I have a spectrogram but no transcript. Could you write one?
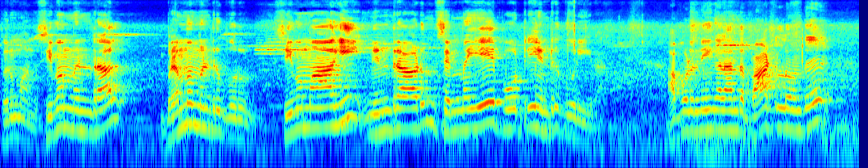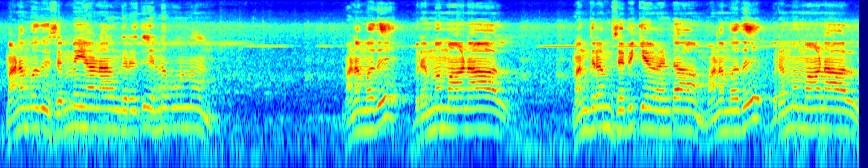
பெருமான் சிவம் என்றால் பிரம்மம் என்று பொருள். சிவமாகி நின்றாடும் செம்மையே போற்றி என்று கூறுகிறார். அப்பொழுது நீங்கள் அந்த பாட்டில் வந்து மனமது செம்மையானால்ங்கிறதுக்கு என்ன பண்ணும்? மனமது பிரம்மமானால். மந்திரம் செபிக்க வேண்டாம். மனமது பிரம்மமானால்.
